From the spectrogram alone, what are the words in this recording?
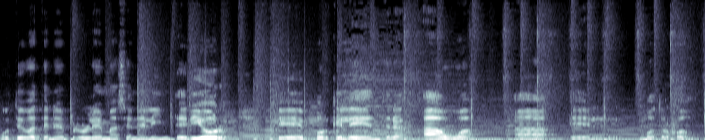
usted va a tener problemas en el interior eh, porque le entra agua a el motorhome.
